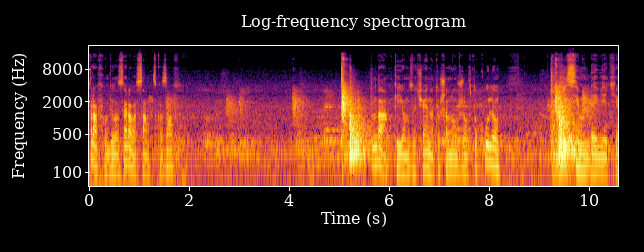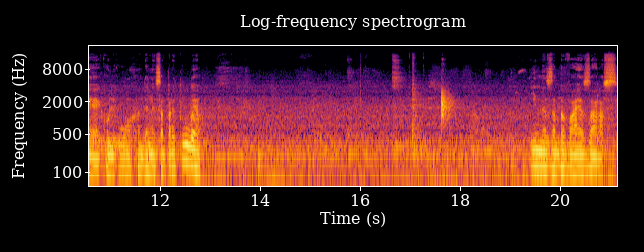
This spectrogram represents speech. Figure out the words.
Штраф у Білозерова сам сказав. Да, Кийом, звичайно, тушанув жовту кулю. 8-9 куль у Дениса Притули. І не забиває зараз.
